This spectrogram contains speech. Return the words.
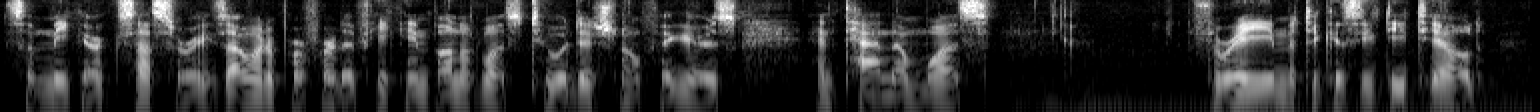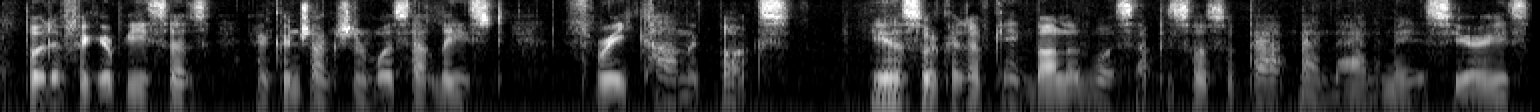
some meager accessories. I would have preferred if he came bundled with two additional figures and tandem with three meticulously detailed Build-A-Figure pieces in conjunction with at least three comic books. He also could have came bundled with episodes of Batman the Animated Series,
